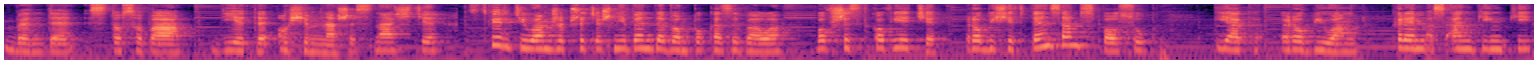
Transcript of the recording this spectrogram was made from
Będę stosowała dietę 8 na 16. Stwierdziłam, że przecież nie będę Wam pokazywała, bo wszystko wiecie. Robi się w ten sam sposób, jak robiłam krem z anginki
